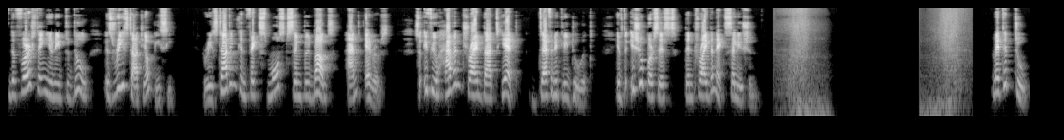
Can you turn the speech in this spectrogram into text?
The first thing you need to do is restart your PC. Restarting can fix most simple bugs and errors. So if you haven't tried that yet, definitely do it. If the issue persists, then try the next solution. Method 2.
